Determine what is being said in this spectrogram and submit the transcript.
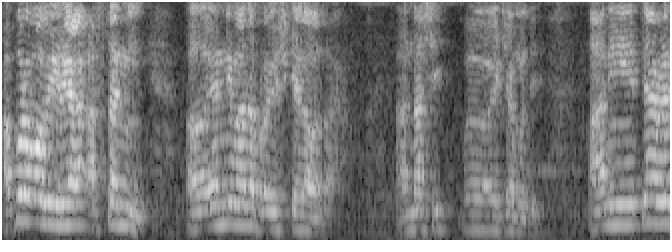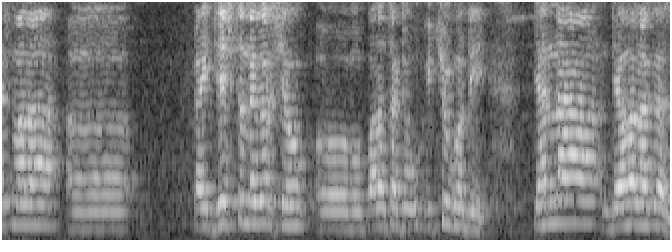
अपूर्व हिऱ्या असताना यांनी माझा प्रवेश केला होता. नाशिक याच्यामध्ये. आणि त्यावेळेस मला काही ज्येष्ठ नगरसेवक पदासाठी इच्छुक होते. त्यांना द्यावं लागल.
